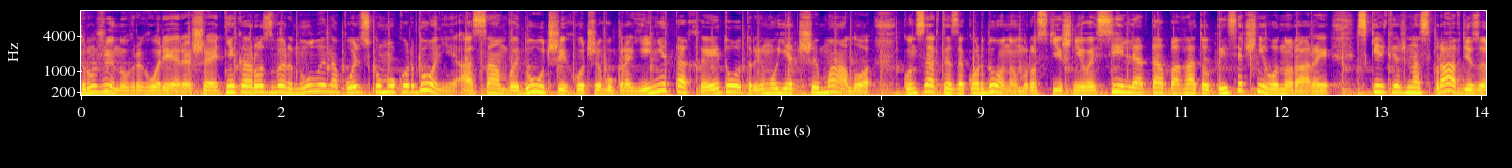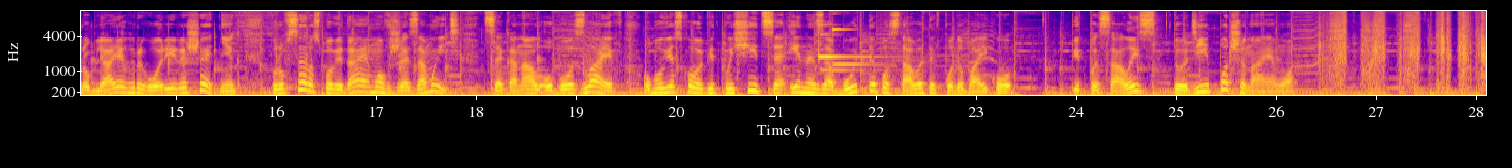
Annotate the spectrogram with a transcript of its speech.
Дружину Григорія Решетніка розвернули на польському кордоні, а сам ведучий, хоче в Україні, та хейту отримує чимало. Концерти за кордоном, розкішні весілля та багатотисячні гонорари. Скільки ж насправді заробляє Григорій Решетнік? Про все розповідаємо вже за мить. Це канал Обоз Лайф. Обов'язково підпишіться і не забудьте поставити вподобайку. Підписались? Тоді починаємо.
